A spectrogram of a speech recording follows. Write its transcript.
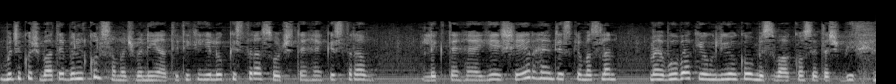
مجھے کچھ باتیں بالکل سمجھ میں نہیں آتی تھی کہ یہ لوگ کس طرح سوچتے ہیں، کس طرح لکھتے ہیں۔ یہ شیر ہیں جس کے مثلاً محبوبہ کی انگلیوں کو مسواکوں سے تشبیح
